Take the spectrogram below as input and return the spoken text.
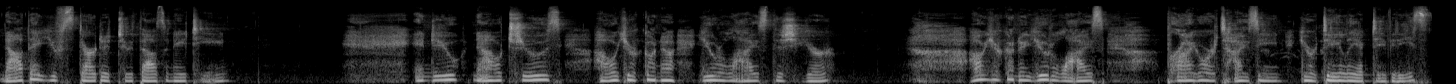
now that you've started 2018, and you now choose how you're going to utilize this year, how you're going to utilize prioritizing your daily activities.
